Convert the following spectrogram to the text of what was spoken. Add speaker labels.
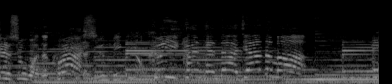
Speaker 1: 这是我的 crush 可以看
